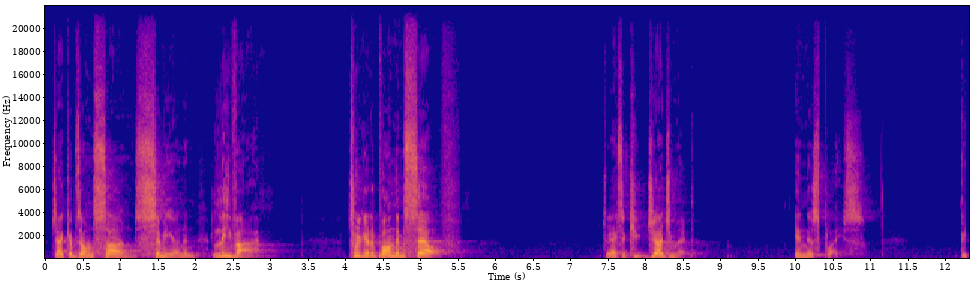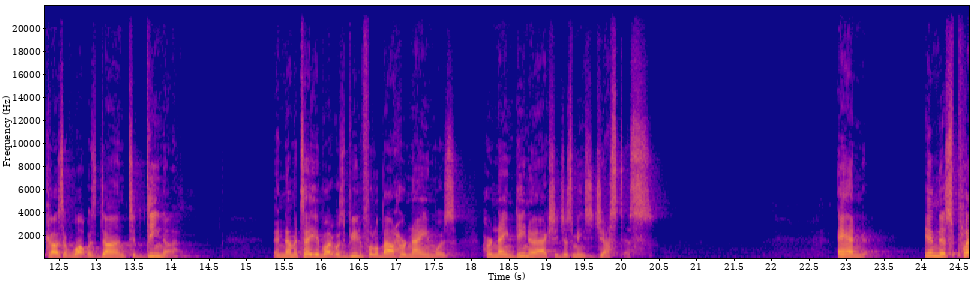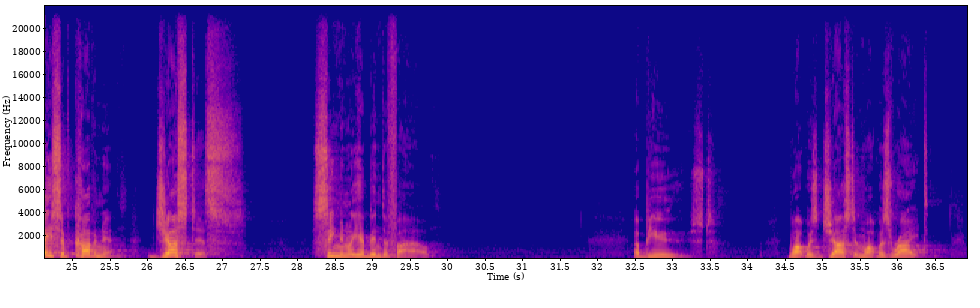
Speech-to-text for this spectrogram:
Jacob's own sons, Simeon and Levi, took it upon themselves to execute judgment in this place because of what was done to Dinah. And I'm going to tell you what was beautiful about her name was Her name, Dinah, actually just means justice. And in this place of covenant, justice seemingly have been defiled, abused. What was just and what was right,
